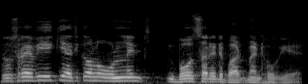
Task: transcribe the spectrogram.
ਦੂਸਰਾ ਇਹ ਵੀ ਹੈ ਕਿ ਅੱਜ ਕੱਲ੍ਹ ਆਨਲਾਈਨ ਬਹੁਤ ਸਾਰੇ ਡਿਪਾਰਟਮੈਂਟ ਹੋ ਗਏ ਹੈ।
